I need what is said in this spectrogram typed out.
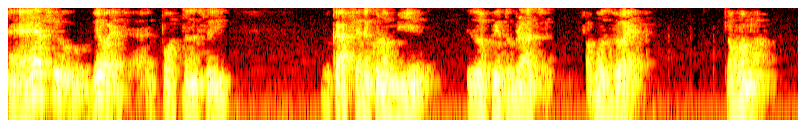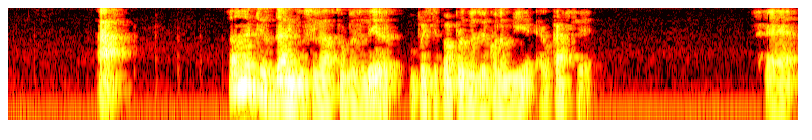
é, F, o VOF, a importância aí do café na economia e desenvolvimento do Brasil, o famoso VOF. Então vamos lá. A. Antes da industrialização brasileira, o principal produto da economia era o café. É,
